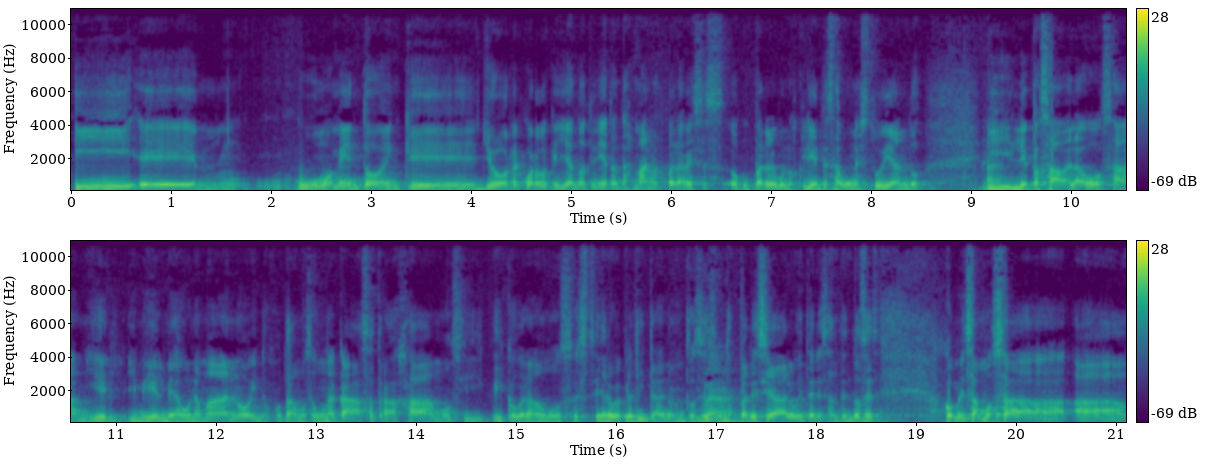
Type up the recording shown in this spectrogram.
Y eh, hubo un momento en que yo recuerdo que ya no tenía tantas manos para a veces ocupar algunos clientes aún estudiando y le pasaba la voz a Miguel y Miguel me daba una mano y nos juntábamos en una casa, trabajábamos y, y cobrábamos este, algo de platita, ¿no? Entonces Claro. nos parecía algo interesante. Entonces comenzamos a, a,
